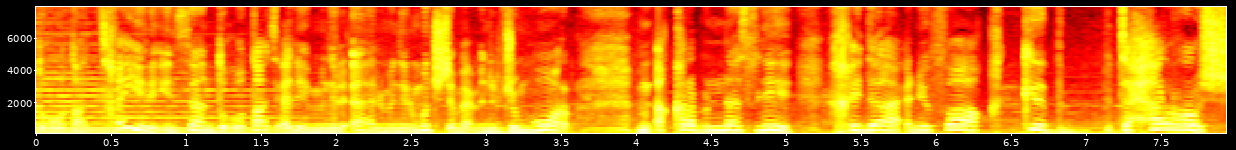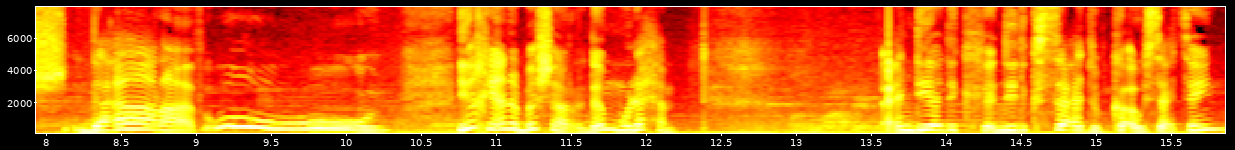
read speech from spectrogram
ضغوطات. تخيلي إنسان ضغوطات عليه من الأهل من المجتمع من الجمهور من أقرب الناس ليه؟ خداع نفاق كذب تحرش دعارة. أوه. يا أخي أنا بشر دم ولحم. عندي هذيك عندي ذيك الساعة البكاء أو ساعتين؟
